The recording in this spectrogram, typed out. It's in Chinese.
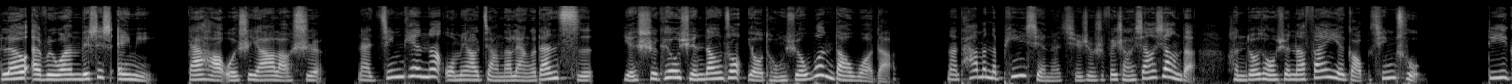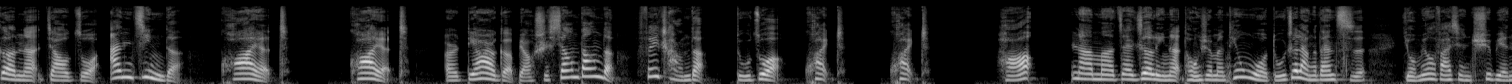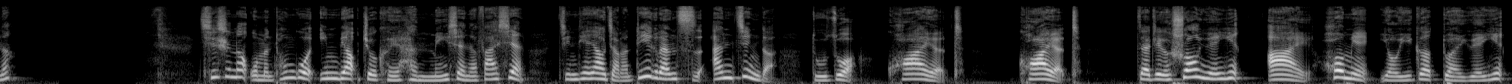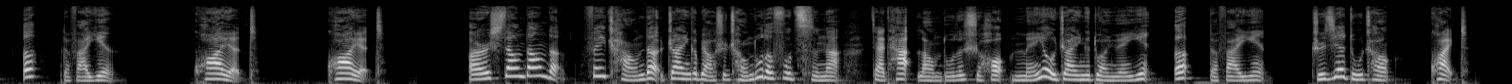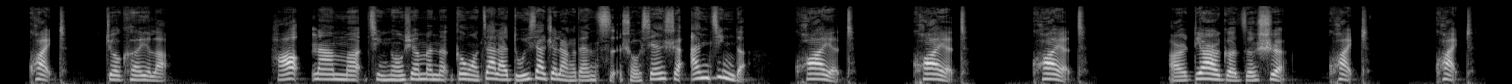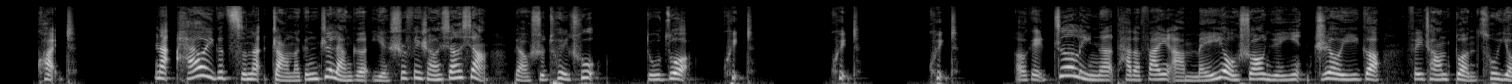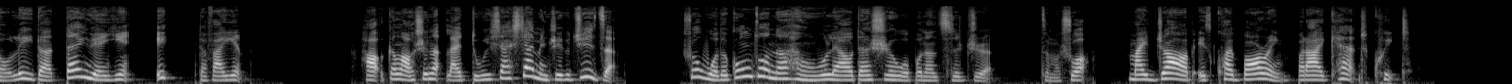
Hello everyone, this is Amy. 大家好，我是瑶瑶老师。那今天呢，我们要讲的两个单词，也是 QQ 群当中有同学问到我的。那他们的拼写呢，其实就是非常相像的，很多同学呢翻译也搞不清楚。第一个呢叫做安静的 quiet，quiet，而第二个表示相当的、非常的，读作 quite，quite。好。那么在这里呢，同学们听我读这两个单词，有没有发现区别呢？其实呢，我们通过音标就可以很明显的发现，今天要讲的第一个单词“安静的”读作 quiet，quiet，在这个双元音 i 后面有一个短元音 a 的发音，quiet，quiet。而相当的、非常的这样一个表示程度的副词呢，在它朗读的时候没有这样一个短元音 a 的发音，直接读成 quite，quite 就可以了。好，那么请同学们呢跟我再来读一下这两个单词。首先是安静的 quiet，quiet，quiet，而第二个则是 quite，quite，quite。那还有一个词呢，长得跟这两个也是非常相像，表示退出，读作 quit，quit，quit。OK，这里呢，它的发音啊没有双元音，只有一个非常短促有力的单元音 e 的发音。好，跟老师呢来读一下下面这个句子，说我的工作呢很无聊，但是我不能辞职。怎么说？My job is quite boring, but I can't quit.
